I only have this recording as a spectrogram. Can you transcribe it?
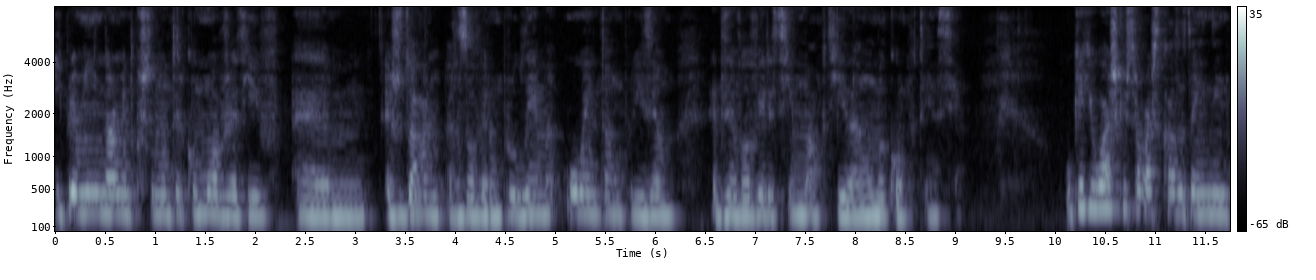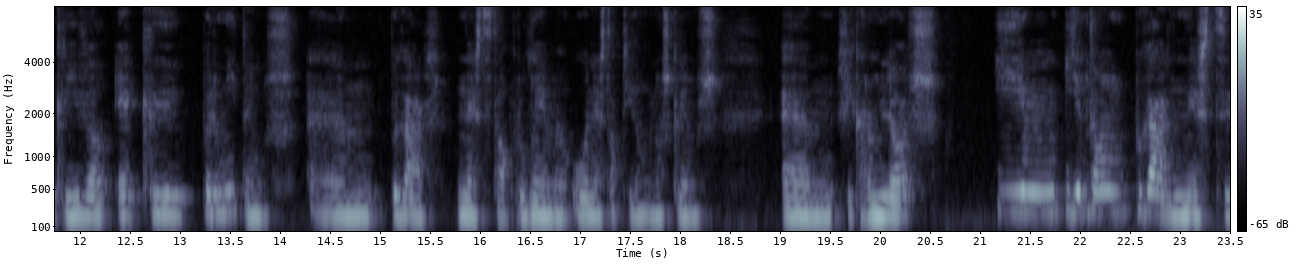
e para mim normalmente costumam ter como objetivo um, ajudar-me a resolver um problema ou então, por exemplo, a desenvolver assim uma aptidão, uma competência. O que é que eu acho que os trabalhos de casa têm de incrível é que permitem-nos um, pegar neste tal problema ou nesta aptidão que nós queremos um, ficar melhores e, e então pegar neste,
